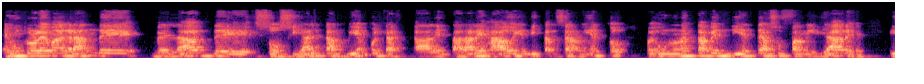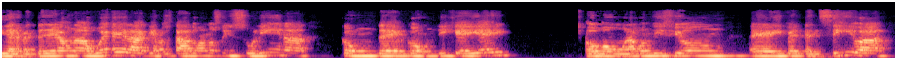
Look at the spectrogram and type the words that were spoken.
es un problema grande, ¿verdad? De social también, porque al, estar alejado y en distanciamiento, pues uno no está pendiente a sus familiares. Y de repente llega una abuela que no se estaba tomando su insulina con un, con un DKA o con una condición eh, hipertensiva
